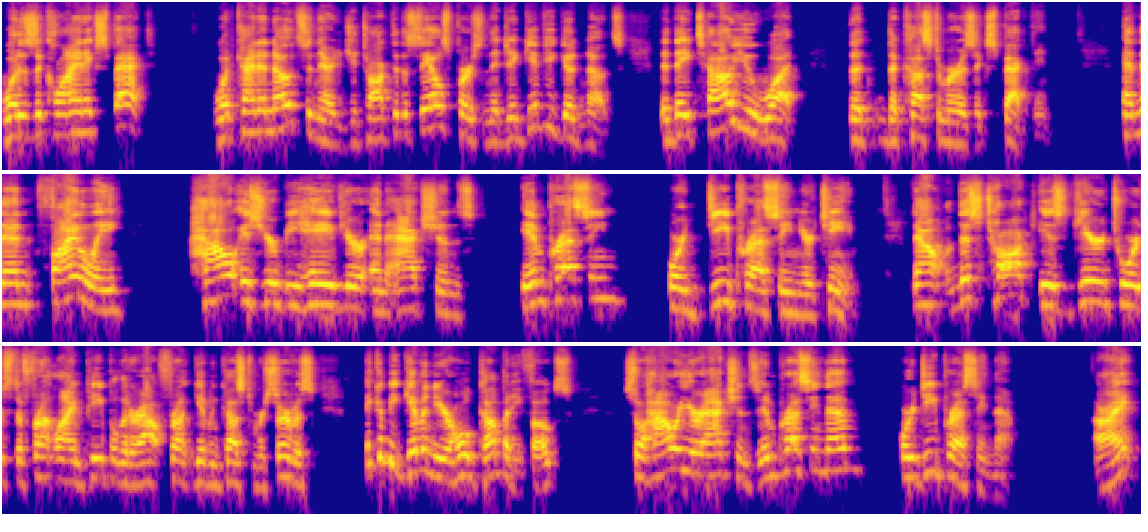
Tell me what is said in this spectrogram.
What does the client expect? What kind of notes in there? Did you talk to the salesperson? Did they give you good notes? Did they tell you what the, the customer is expecting? And then finally, how is your behavior and actions impressing or depressing your team? Now, this talk is geared towards the frontline people that are out front giving customer service. It could be given to your whole company, folks. So, how are your actions impressing them or depressing them? All right.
